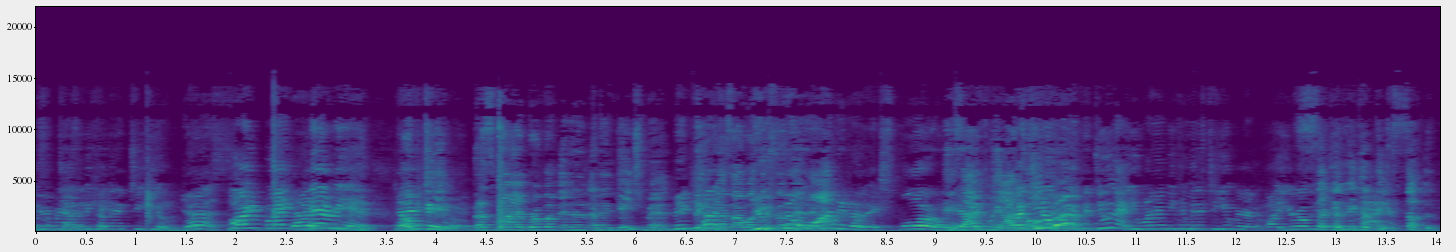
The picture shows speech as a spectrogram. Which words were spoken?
expect you're somebody else to be committed to you. Yes. Point blank, Thank period. Thank Okay, you. that's why I broke up in an, an engagement. Because, I wasn't you still committed. wanted to explore. okay? Exactly, I But you don't him. want to do that. You want to be committed to you while you're over Suck a there. nigga dick, something.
